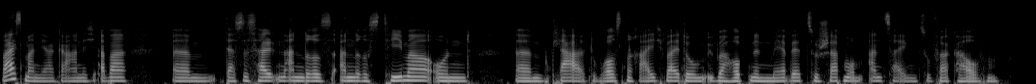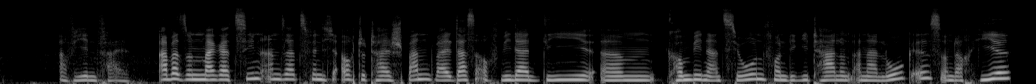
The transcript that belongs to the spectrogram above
weiß man ja gar nicht. Aber ähm, das ist halt ein anderes, anderes Thema und ähm, klar, du brauchst eine Reichweite, um überhaupt einen Mehrwert zu schaffen, um Anzeigen zu verkaufen. Auf jeden Fall. Aber so ein Magazinansatz finde ich auch total spannend, weil das auch wieder die ähm, Kombination von digital und analog ist. Und auch hier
